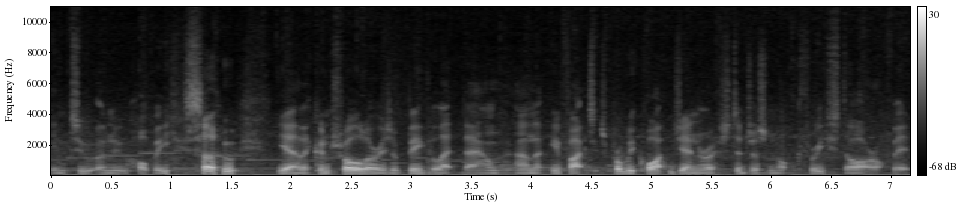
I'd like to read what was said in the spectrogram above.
into a new hobby. So yeah, the controller is a big letdown. And in fact, it's probably quite generous to just knock three star off it.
